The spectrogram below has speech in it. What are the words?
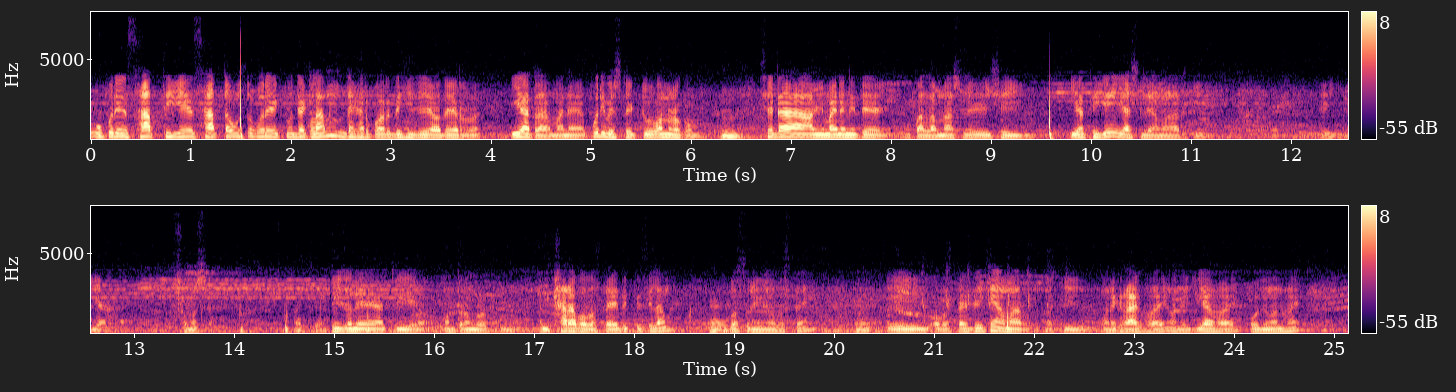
উপরে ছাদ থেকে ছাদটা উঁচু করে একটু দেখলাম দেখার পর দেখি যে ওদের ইয়াটা মানে পরিবেশটা একটু অন্যরকম। সেটা আমি মাইনে নিতে পারলাম না আসলে এই সেই ইয়া থেকেই আসলে আমার আর কি এই ইয়া সমস্যা। আচ্ছা। দুইজনে আর কি অন্তরঙ্গ মানে খারাপ অবস্থায় দেখতেছিলাম হ্যাঁ। বস্ত্রহীন অবস্থায়। হ্যাঁ। এই অবস্থায় দেখে আমার আর কি অনেক রাগ হয় অনেক ইয়া হয় অভিমান হয়।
